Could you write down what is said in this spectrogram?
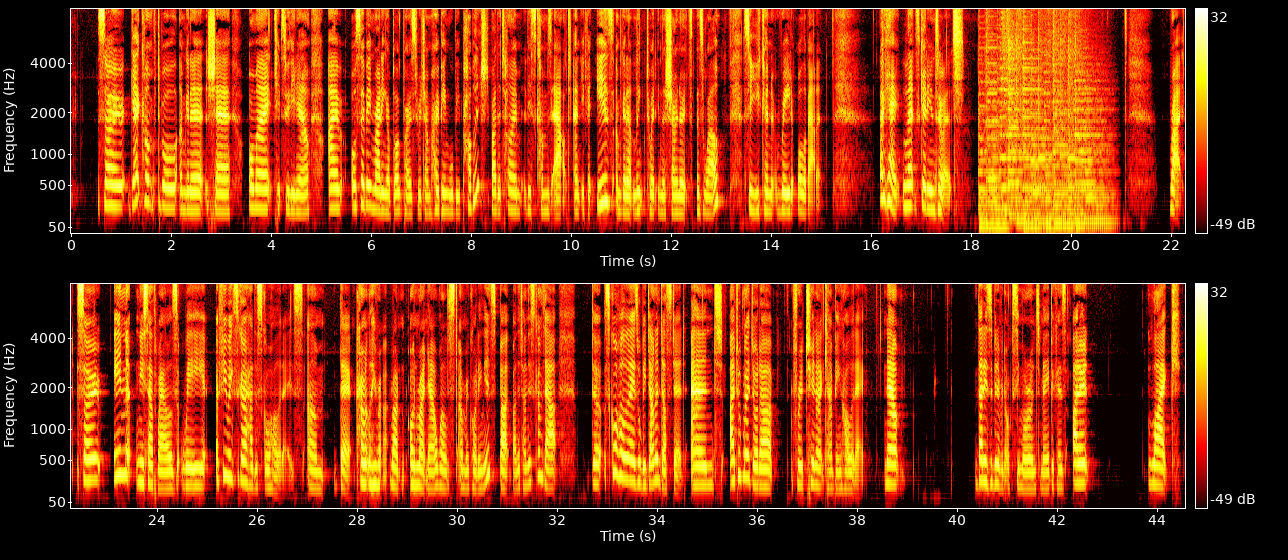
So get comfortable. I'm going to share all my tips with you now. I've also been writing a blog post, which I'm hoping will be published by the time this comes out. And if it is, I'm going to link to it in the show notes as well, so you can read all about it. Okay, let's get into it. Right, so in New South Wales, we a few weeks ago had the school holidays. Um, they're currently run on right now whilst I'm recording this, but by the time this comes out, the school holidays will be done and dusted. And I took my daughter for a two night camping holiday. Now, that is a bit of an oxymoron to me because I don't like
